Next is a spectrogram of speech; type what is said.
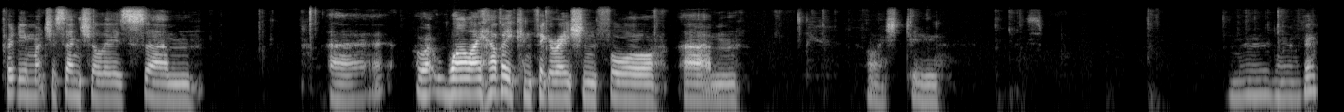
pretty much essential is um, uh, while I have a configuration for um, oh I should do there we go.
